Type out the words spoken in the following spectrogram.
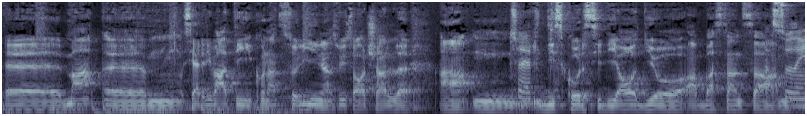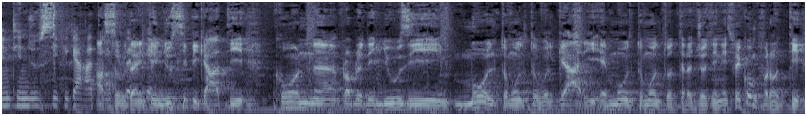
eh, ma ehm, si è arrivati con Azzolina sui social a mh, mm, certo. discorsi di odio abbastanza assolutamente ingiustificati. Assolutamente perché... ingiustificati con proprio degli usi molto molto volgari e molto molto oltraggiosi nei suoi confronti,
